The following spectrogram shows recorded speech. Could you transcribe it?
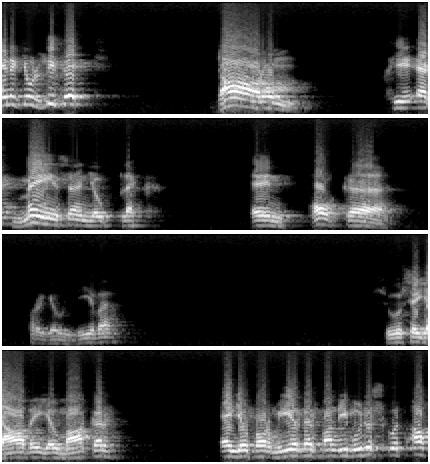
en ek jou liefhet. Daarom gee ek mense in jou plek en volke vir jou lewe So sê Jawe jou maker en jou formeerder van die moederskoot af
